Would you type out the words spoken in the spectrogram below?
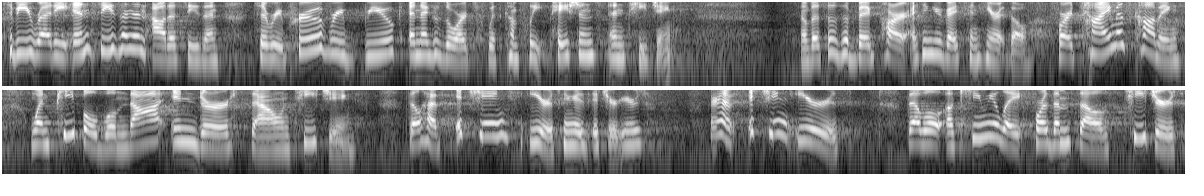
to be ready in season and out of season, to reprove, rebuke, and exhort with complete patience and teaching. Now, this is a big part. I think you guys can hear it though. For a time is coming when people will not endure sound teaching. They'll have itching ears. Can you guys itch your ears? They're gonna have itching ears that will accumulate for themselves teachers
